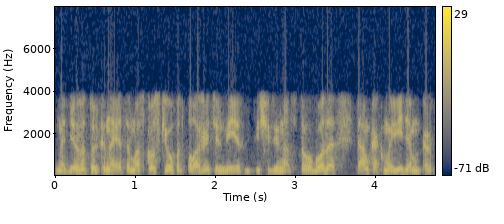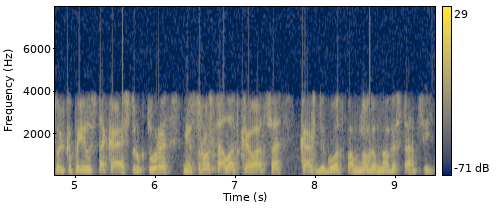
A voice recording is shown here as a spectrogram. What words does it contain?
Надежда только на это. Московский опыт положительный есть с 2012 года. Там, как мы видим, как только появилась такая структура, метро стало открываться каждый год по много-много станций.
